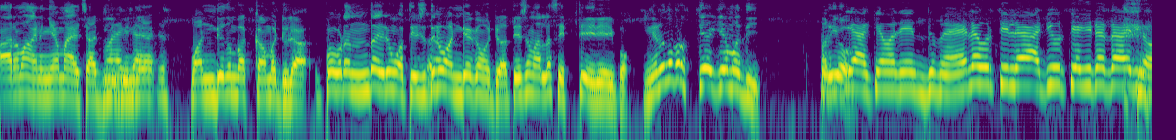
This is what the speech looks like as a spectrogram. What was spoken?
കാരണം അനങ്ങിയ മയച്ചാട്ടിൽ പിന്നെ. വണ്ടിയൊന്നും വെക്കാൻ പറ്റില്ല ഇപ്പൊ ഇവിടെ എന്തായാലും അത്യാവശ്യത്തിന് വണ്ടി വെക്കാൻ പറ്റും അത്യാവശ്യം നല്ല സെറ്റ് ഏരിയ ഇപ്പൊ. ഇങ്ങനെ ഒന്ന് വൃത്തിയാക്കിയാൽ മതി. വൃത്തിയാക്കിയാൽ മതി. ഇത് മേലെ വൃത്തിയില്ല അടി വൃത്തിയാക്കിട്ട് എന്താ കാര്യോ?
